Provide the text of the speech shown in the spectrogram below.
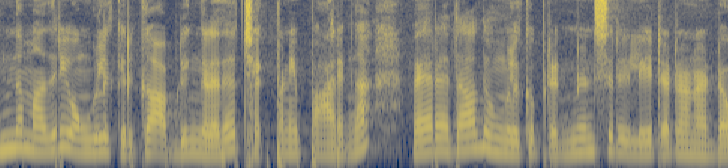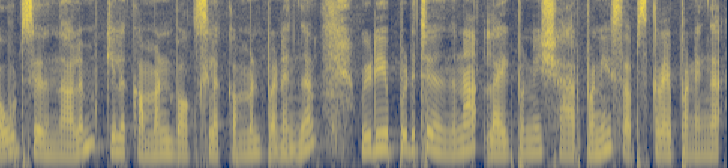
இந்த மாதிரி உங்களுக்கு இருக்கா அப்படிங்கிறத செக் பண்ணி பாருங்கள் வேறு ஏதாவது உங்களுக்கு ப்ரெக்னென்சி ரிலேட்டடான டவுட்ஸ் இருந்தாலும் கீழே கமெண்ட் பாக்ஸில் கமெண்ட் பண்ணுங்கள் வீடியோ பிடிச்சிருந்ததுன்னா லைக் பண்ணி ஷேர் பண்ணி சப்ஸ்கிரைப் பண்ணுங்கள்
